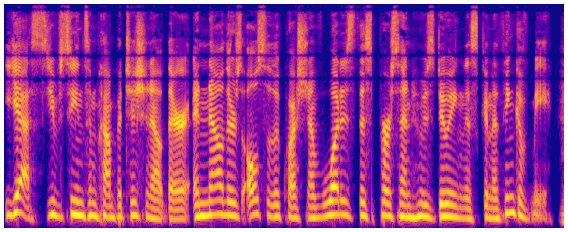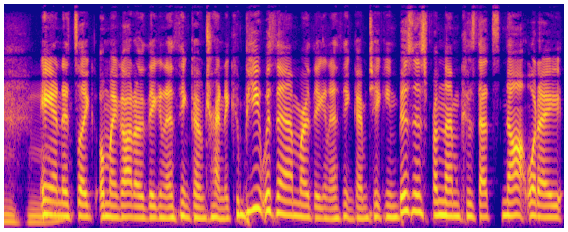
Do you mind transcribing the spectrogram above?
yes, you've seen some competition out there. And now there's also the question of what is this person who's doing this going to think of me? Mhm. And it's like, oh my God, are they going to think I'm trying to compete with them? Are they going to think I'm taking business from them? Because that's not what I,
